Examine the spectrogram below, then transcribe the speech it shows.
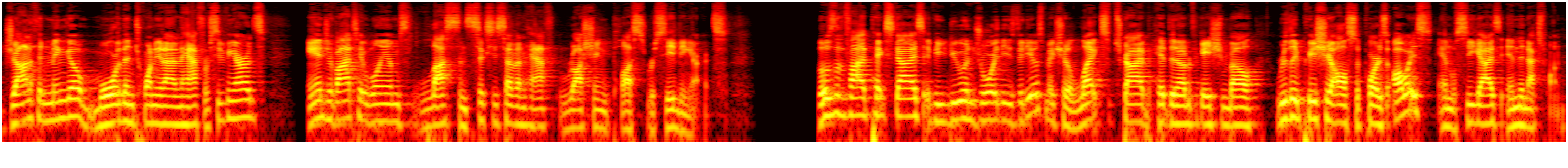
Jonathan Mingo, more than 29 and a half receiving yards. And Javonte Williams, less than 67 and a half rushing plus receiving yards. Those are the five picks, guys. If you do enjoy these videos, make sure to like, subscribe, hit the notification bell. Really appreciate all support as always, and we'll see you guys in the next one.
